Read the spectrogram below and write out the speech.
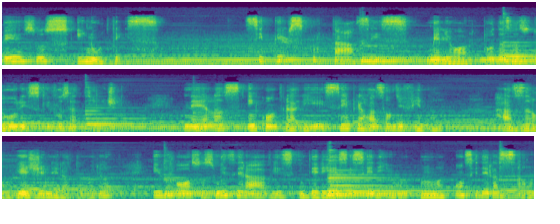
Pesos inúteis. Se perscrutasseis melhor todas as dores que vos atingem, nelas encontraríeis sempre a razão divina, razão regeneradora, e vossos miseráveis interesses seriam uma consideração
